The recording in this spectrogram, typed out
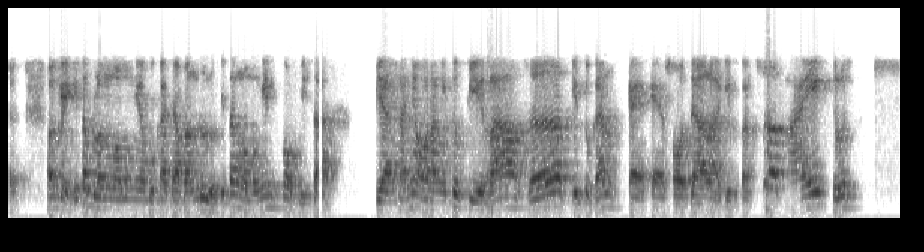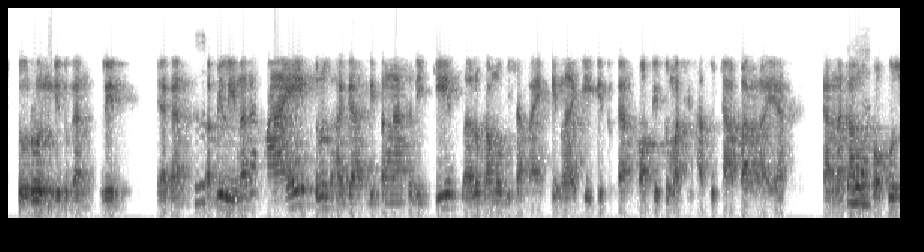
Oke, kita belum ngomongnya buka cabang dulu. Kita ngomongin kok bisa biasanya orang itu viral, set gitu kan, kayak kayak soda lah gitu kan, set naik terus turun gitu kan, Lin, ya kan? Hmm. Tapi Lina kan naik terus agak di tengah sedikit, lalu kamu bisa naikin lagi gitu kan. Waktu itu masih satu cabang lah ya, karena kamu Iya. fokus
